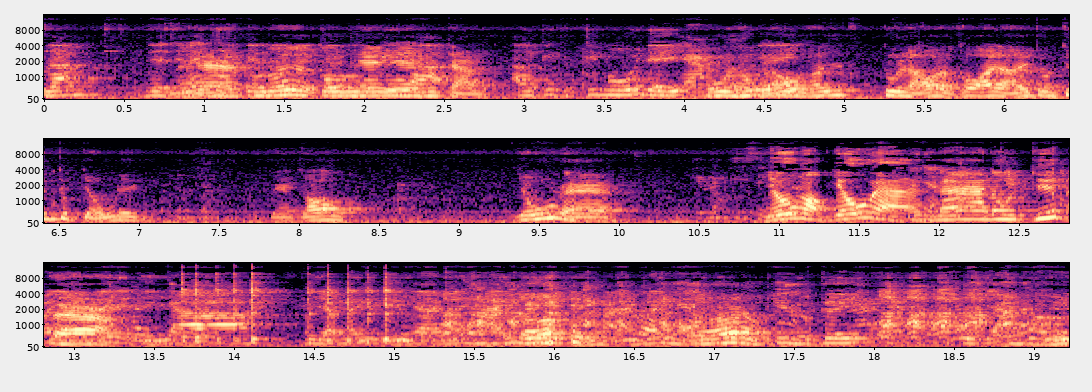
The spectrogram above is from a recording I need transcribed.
lắm. Lấy Nè, thịt cô đi, nói cho cô nghe chị- Phương Trần. ờ cái thịt cái muối đi ăn tôi không lộ thôi tôi lộ là cô ở lại tôi chín chục vụ đi. Nè con vú nè. Vú một vú nè giờ- na đôi lấy nè. à, bây giờ lấy cho chị à, lấy hai chị em lấy một Rồi. ký. Nửa ký chị ăn thử.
